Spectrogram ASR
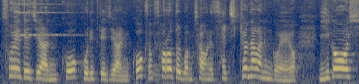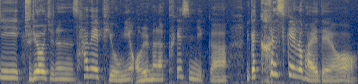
소외되지 않고 고립되지 않고 서로 돌봄 차원에서 잘 지켜나가는 거예요. 이것이 줄여주는 사회 비용이 얼마나 크겠습니까? 그러니까 큰 스케일로 봐야 돼요.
